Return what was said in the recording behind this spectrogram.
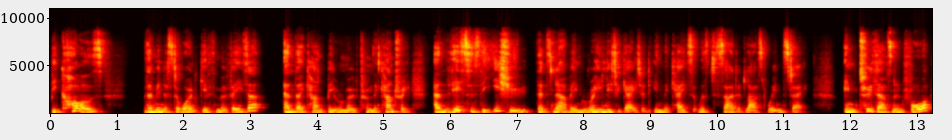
because the minister won't give them a visa and they can't be removed from the country. And this is the issue that's now been relitigated in the case that was decided last Wednesday. In 2004, a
